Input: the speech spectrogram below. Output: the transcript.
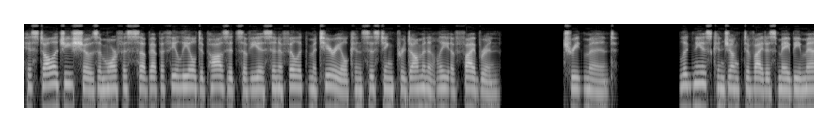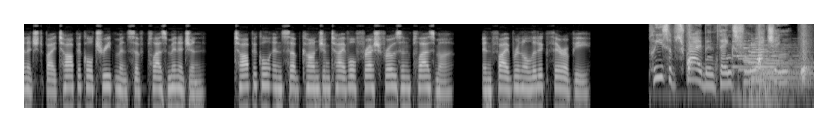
Histology shows amorphous subepithelial deposits of eosinophilic material consisting predominantly of fibrin. Treatment Ligneous conjunctivitis may be managed by topical treatments of plasminogen, topical and subconjunctival fresh frozen plasma, and fibrinolytic therapy. Please subscribe and thanks for watching.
